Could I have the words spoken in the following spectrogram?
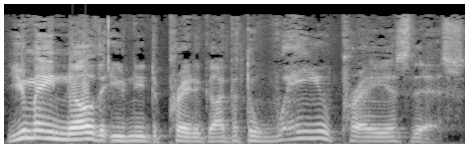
you may know that you need to pray to God, but the way you pray is this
